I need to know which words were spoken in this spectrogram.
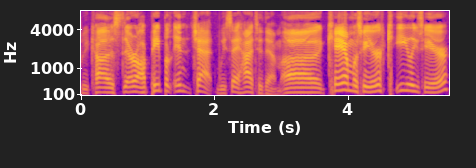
because there are people in the chat. We say hi to them. Uh, Cam was here. Keely's here.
